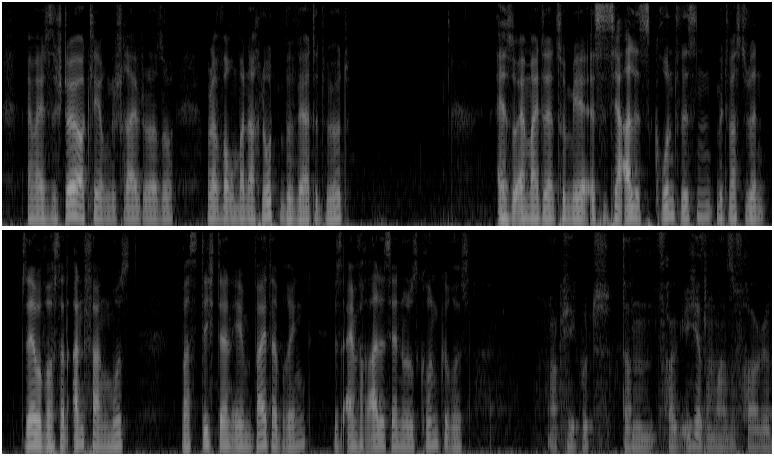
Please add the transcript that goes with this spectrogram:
einmal eine Steuererklärung schreibt oder so. Oder warum man nach Noten bewertet wird. Also er meinte dann zu mir, es ist ja alles Grundwissen, mit was du dann selber was dann anfangen musst, was dich dann eben weiterbringt. ist einfach alles ja nur das Grundgerüst. Okay, gut, dann frage ich jetzt nochmal so Frage.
